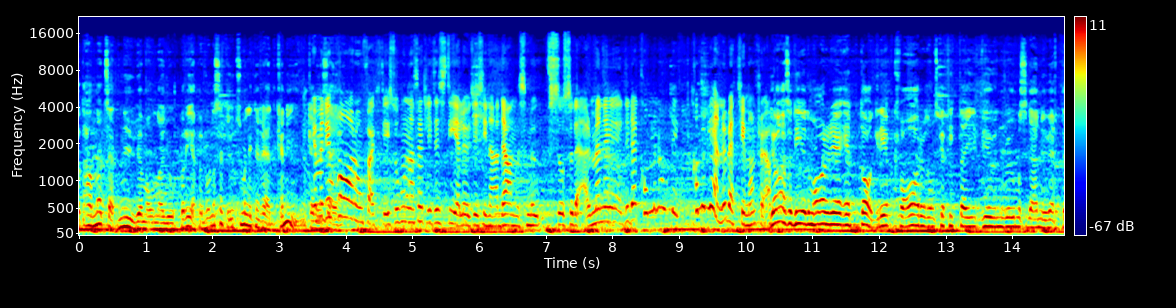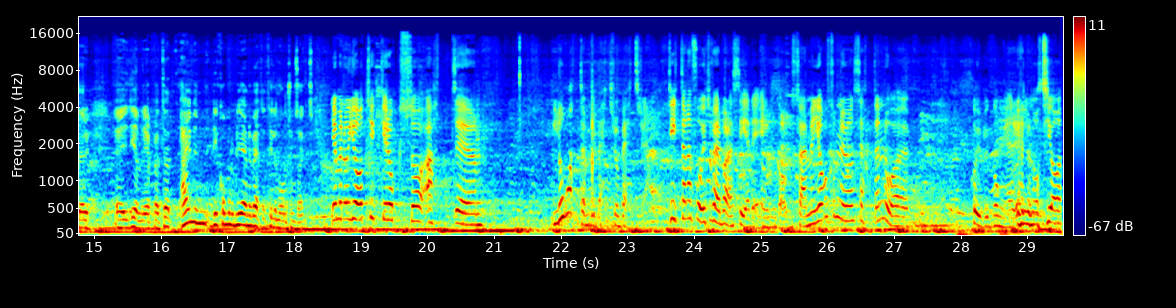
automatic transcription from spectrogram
på ett annat sätt nu än vad hon har gjort på repen. För hon har sett ut som en liten rädd kanin kan Ja men det säga. har hon faktiskt och hon har sett lite stel ut i sina dansmoves och sådär. Men eh, det där kommer nog bli, kommer bli ännu bättre imorgon tror jag. Ja, alltså det, de har eh, ett dagrep kvar och de ska titta i viewing room och sådär nu efter eh, genrepet. Så att, nej, men det kommer att bli ännu bättre till imorgon som sagt. Ja, men och jag tycker också att eh, låten blir bättre och bättre. Tittarna får ju tyvärr bara se det en gång. Så här. Men jag som nu har sett den då eh, sju gånger eller något, jag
